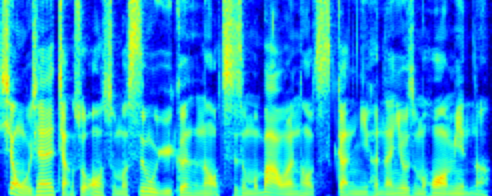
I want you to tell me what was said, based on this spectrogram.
像我现在讲说哦，什么四目鱼羹很好吃，什么霸王很好吃，干你很难有什么画面呐。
